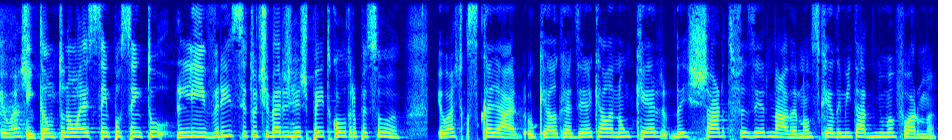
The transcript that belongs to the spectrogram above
Eu acho então, tu não és 100% livre se tu tiveres respeito com a outra pessoa. Eu acho que se calhar o que ela quer dizer é que ela não quer deixar de fazer nada, não se quer limitar de nenhuma forma.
